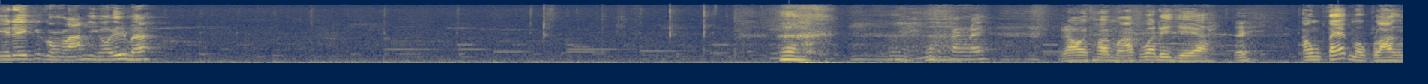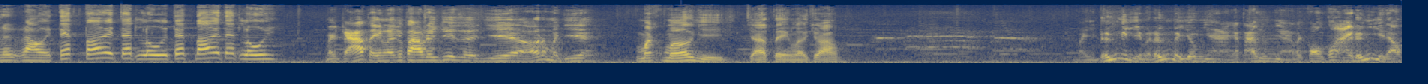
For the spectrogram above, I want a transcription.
Vậy đi chứ còn làm gì ngồi im hả? Thằng này Rồi thôi mệt quá đi về. Đi. Ông test một lần được rồi Test tới test lui test tới test lui. Mày trả tiền lại cho tao đi chứ về ở đó mà về. Mắc mớ gì? Trả tiền lại cho ông. Mày đứng cái gì mà đứng mày vô nhà tao vô nhà tao coi có ai đứng gì đâu.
